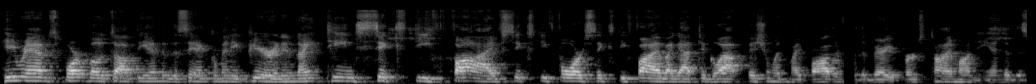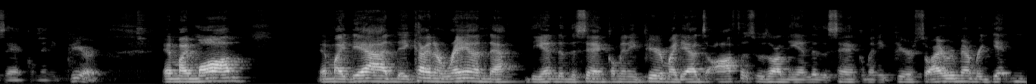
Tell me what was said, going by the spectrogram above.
He ran sport boats off the end of the San Clemente Pier. And in 1965, 64, 65, I got to go out fishing with my father for the very first time on the end of the San Clemente Pier. And my mom and my dad, they kind of ran that the end of the San Clemente Pier. My dad's office was on the end of the San Clemente Pier. So I remember getting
